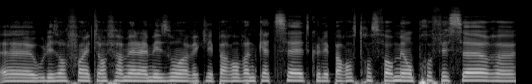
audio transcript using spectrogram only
euh, où les enfants étaient enfermés à la maison avec les parents 24-7, que les parents se transformaient en professeurs euh,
